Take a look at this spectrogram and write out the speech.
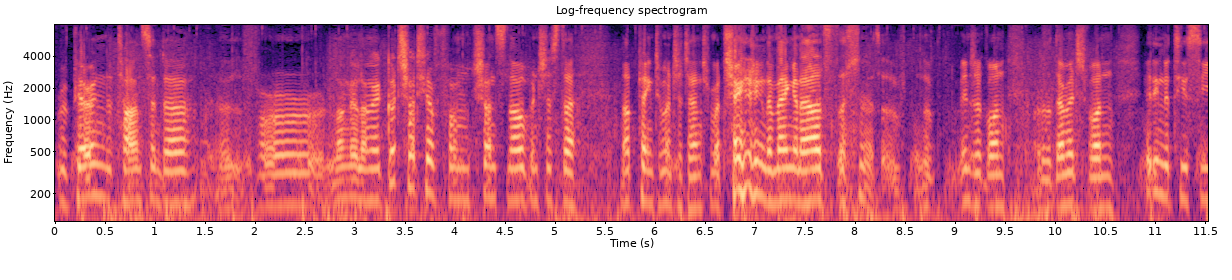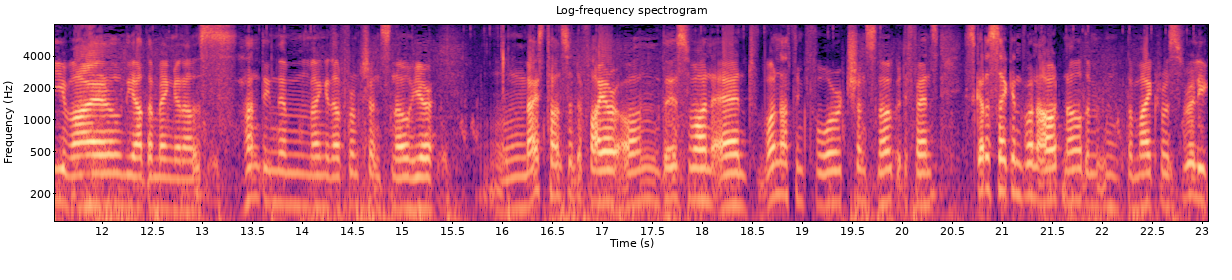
repairing the town center uh, for longer, longer. Good shot here from Jon Snow. Vinchester not paying too much attention, but changing the mangonels, the injured one, or the damaged one, hitting the TC while the other mangonel is hunting the mangonel from Jon Snow here. Mm, nice town center fire on this one, and 1 nothing for Jon Snow, good defense. He's got a second one out now, the, the micro is really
